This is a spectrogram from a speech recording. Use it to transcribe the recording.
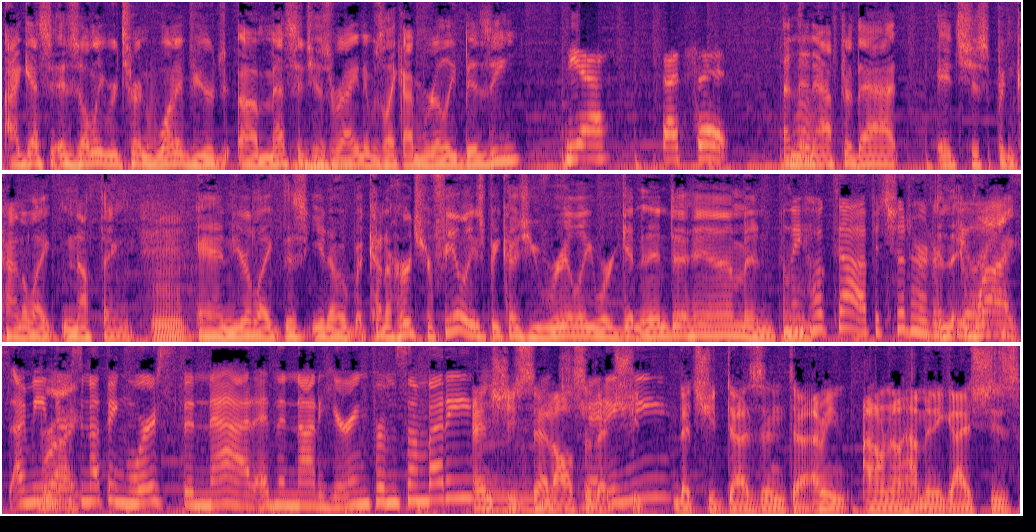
I guess has only returned one of your uh, messages, right? And it was like, I'm really busy. Yeah, that's it. And then after that, it's just been kind of like nothing. And you're like, this, you know, it kind of hurts your feelings because you really were getting into him. And When they hooked up, it should hurt her And- feelings. right, I mean, right. there's nothing worse than that, and then not hearing from somebody. And she said you also that kidding she me? that she doesn't. Uh, I mean, I don't know how many guys she's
